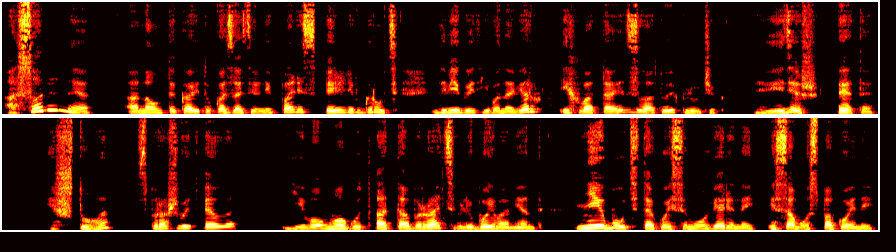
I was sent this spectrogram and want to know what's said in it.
Особенная? Она утыкает указательный палец Элли в грудь, двигает его наверх и хватает золотой ключик. Видишь это? «И что?» — спрашивает Элла. «Его могут отобрать в любой момент. Не будь такой самоуверенной и самоуспокойной.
